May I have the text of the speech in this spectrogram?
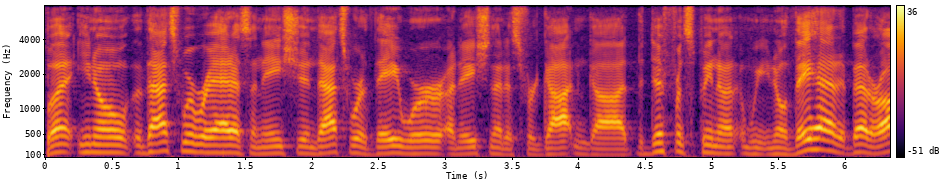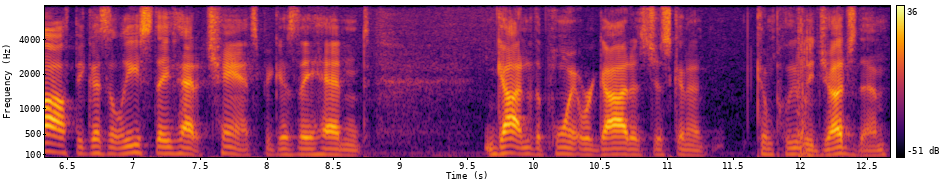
but, you know, that's where we're at as a nation. That's where they were, a nation that has forgotten God. The difference between, uh, you know, they had it better off because at least they had a chance because they hadn't gotten to the point where God is just going to completely judge them.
